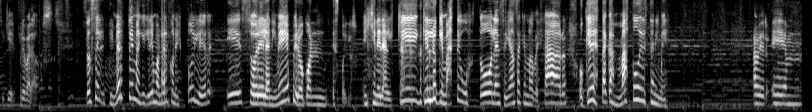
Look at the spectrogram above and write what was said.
Así que preparados. Entonces, el primer tema que queremos hablar con spoiler es sobre el anime, pero con spoiler. En general, ¿qué, qué es lo que más te gustó, la enseñanza que nos dejaron, o qué destacas más tú de este anime? A ver, em,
